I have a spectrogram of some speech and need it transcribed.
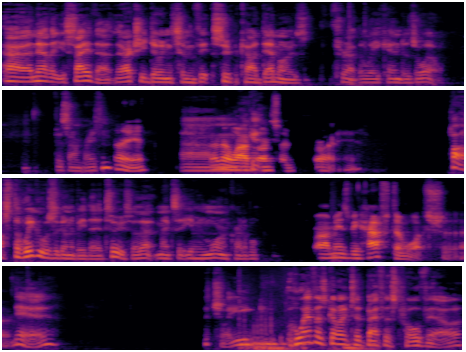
uh, now that you say that, they're actually doing some vi- supercar demos throughout the weekend as well, for some reason. Oh yeah, Um, I don't know why I've gone so bright here. Plus, the Wiggles are going to be there too, so that makes it even more incredible. Well, it means we have to watch it. Yeah. Literally, whoever's going to Bathurst 12 hour,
